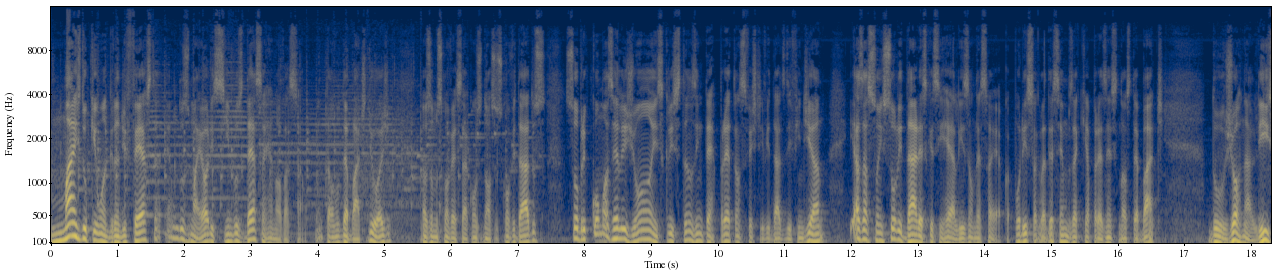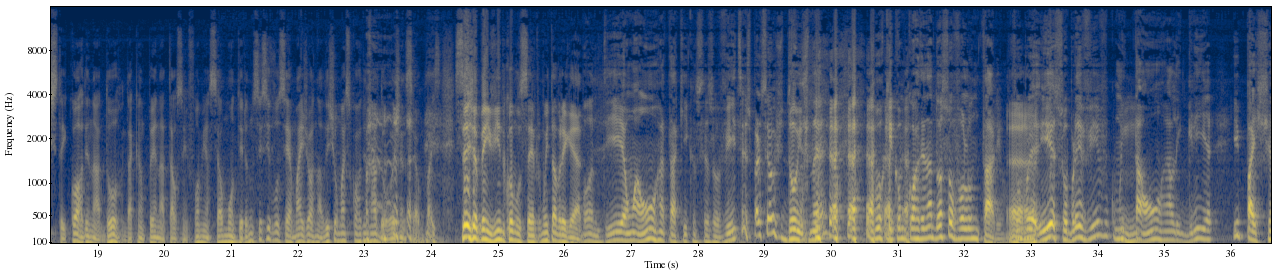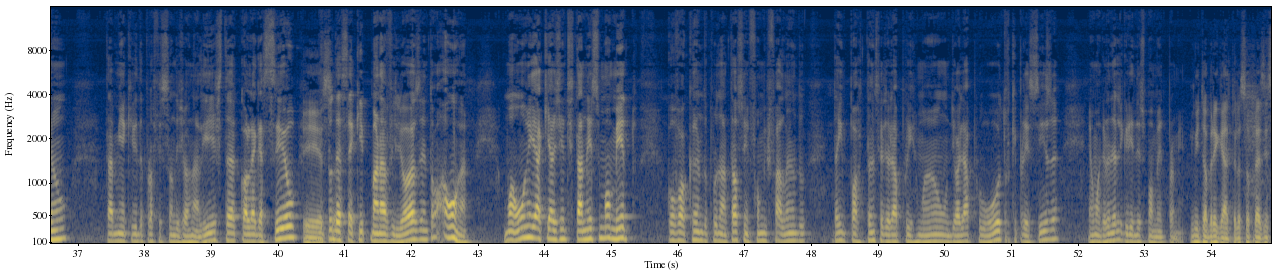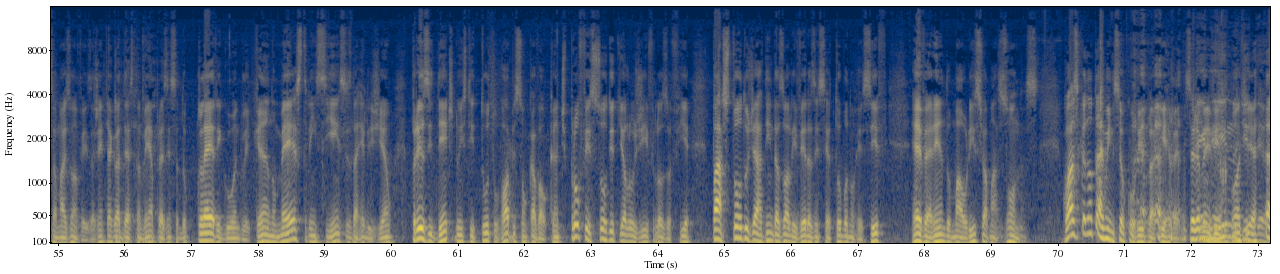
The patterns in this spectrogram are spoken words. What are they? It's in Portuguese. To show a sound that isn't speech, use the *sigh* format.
mais do que uma grande festa, é um dos maiores símbolos dessa renovação. Então, no debate de hoje, nós vamos conversar com os nossos convidados sobre como as religiões cristãs interpretam as festividades de fim de ano e as ações solidárias que se realizam nessa época. Por isso, agradecemos aqui a presença em nosso debate do jornalista e coordenador da campanha Natal Sem Fome, Anselmo Monteiro. Não sei se você é mais jornalista ou mais coordenador hoje, Anselmo, *laughs* mas seja bem-vindo como sempre. Muito obrigado. Bom dia, é uma honra estar aqui com seus ouvintes. Eu espero ser os dois, né? *laughs* Porque como coordenador sou voluntário. É. Sobre... E sobrevivo com muita uhum. honra, alegria e paixão da minha querida profissão de jornalista, colega seu, Isso. de toda essa equipe maravilhosa. Então, uma honra. Uma honra e aqui a gente está nesse momento convocando para o Natal Sem Fome, falando da importância de olhar para o irmão, de olhar para o outro que precisa. É uma grande alegria nesse momento para mim. Muito obrigado pela sua presença mais uma vez. A gente agradece também a presença do clérigo anglicano, mestre em ciências da religião, presidente do Instituto Robson Cavalcante, professor de teologia e filosofia, pastor do Jardim das Oliveiras em Setúbal, no Recife, reverendo Maurício Amazonas. Quase que eu não termine seu currículo aqui, *laughs* Reverendo. Seja bem-vindo. Bom de dia. Deus.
